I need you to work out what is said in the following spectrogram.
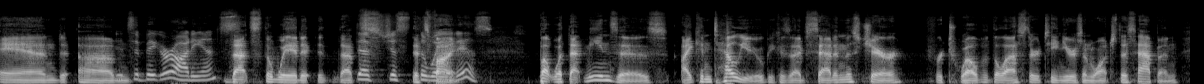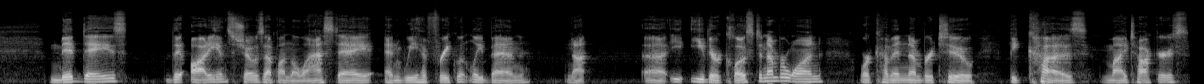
and um, It's a bigger audience. that's the way it. it that's That's just the way fine. it is. But what that means is, I can tell you because I've sat in this chair for 12 of the last 13 years and watched this happen. Middays, the audience shows up on the last day, and we have frequently been not uh, e- either close to number one or come in number two because my talkers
